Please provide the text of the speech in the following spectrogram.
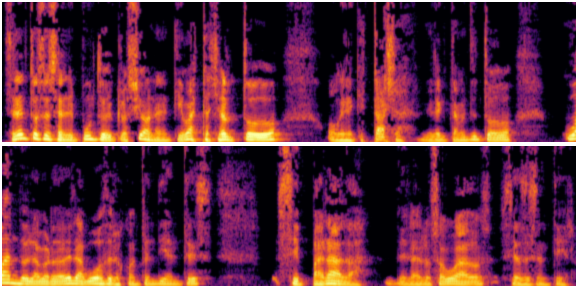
Será entonces en el punto de eclosión en el que va a estallar todo, o en el que estalla directamente todo, cuando la verdadera voz de los contendientes separada de la de los abogados se hace sentir.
